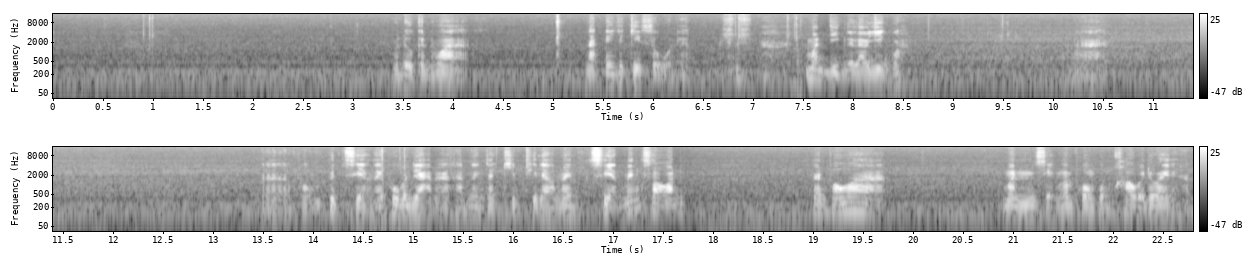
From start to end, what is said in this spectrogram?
สมาดูกันว่า นัดนี้จะกี่ศูนย์ครับ มันยิงหรือเรายิงวะ มา เอ่อผม ปิดเสียงให้ผู้บรรยายไปนะครับ เนื่องจากคลิปที่แล้วแม่งเสียงแม่งซ้อนเป็นเพราะว่ามันเสียงลำโพงผมเข้าไปด้วยนะครับ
